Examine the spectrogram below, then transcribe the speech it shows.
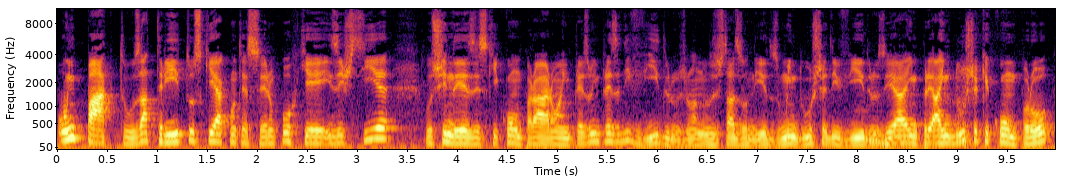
o impacto, os atritos que aconteceram porque existia os chineses que compraram a empresa, uma empresa de vidros lá nos Estados Unidos, uma indústria de vidros. E a, a indústria que comprou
